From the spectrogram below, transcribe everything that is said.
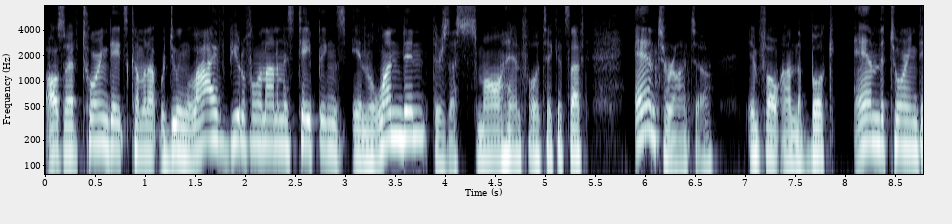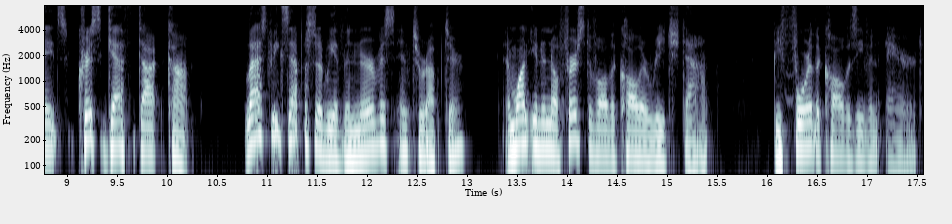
Also have touring dates coming up. We're doing live Beautiful Anonymous tapings in London. There's a small handful of tickets left. And Toronto. Info on the book and the touring dates, chrisgeth.com. Last week's episode, we had the nervous interrupter. And want you to know, first of all, the caller reached out before the call was even aired.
